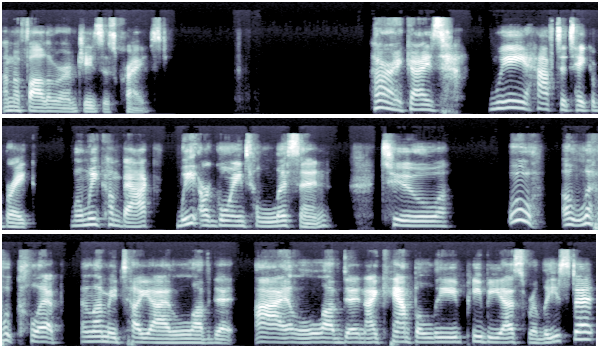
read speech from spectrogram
I'm a follower of Jesus Christ. All right, guys, we have to take a break. When we come back, we are going to listen to ooh, a little clip. And let me tell you, I loved it. I loved it. And I can't believe PBS released it.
